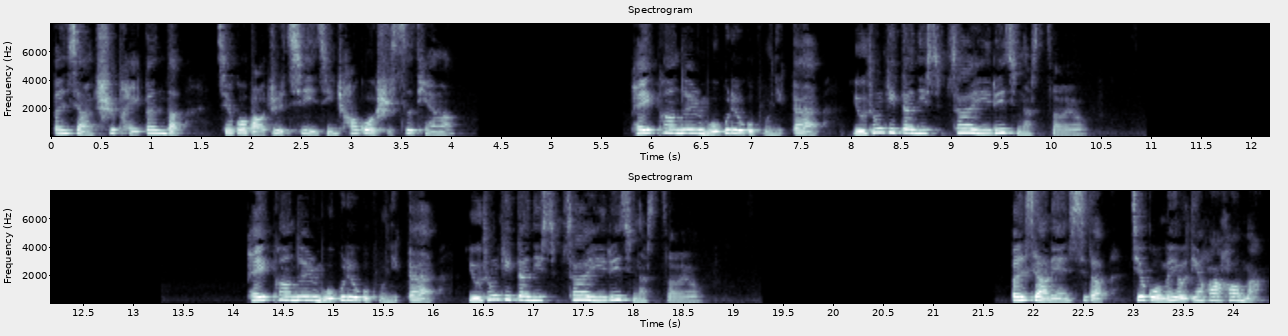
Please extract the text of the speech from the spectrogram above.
本想吃培根的，结果保质期已经超过十四天了。 베이컨을 먹으려고 보니까 유통기간이 14일이 지났어요. 베이컨을 먹으려고 보니까 유통기간이 14일이 지났어요. 本想联系的结果没有电话号码。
